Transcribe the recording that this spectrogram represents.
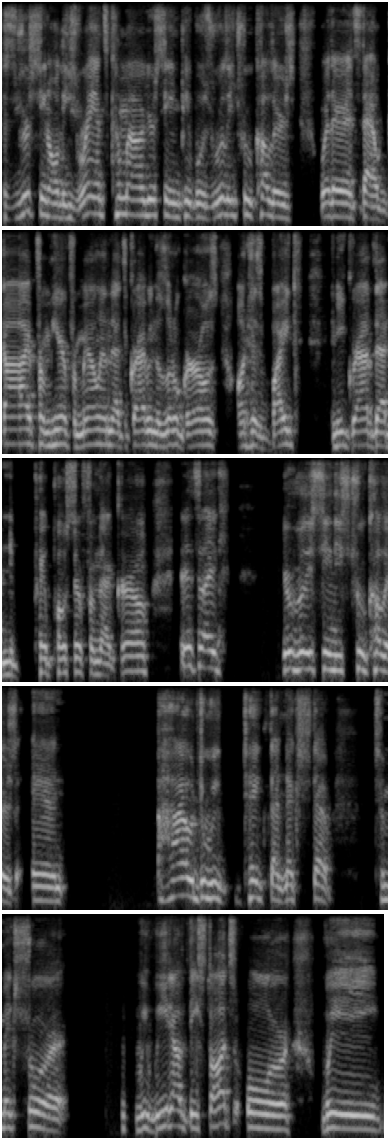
because you're seeing all these rants come out. You're seeing people's really true colors whether it's that guy from here from maryland that's grabbing the little girls on his bike and he grabbed that poster from that girl. And it's like you're really seeing these true colors. And how do we take that next step to make sure we weed out these thoughts or we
